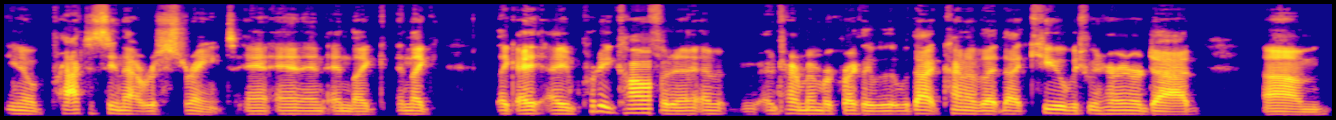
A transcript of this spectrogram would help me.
you know practicing that restraint and and and, and like and like like I, i'm pretty confident I'm, I'm trying to remember correctly with, with that kind of that, that cue between her and her dad um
